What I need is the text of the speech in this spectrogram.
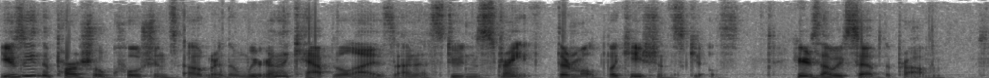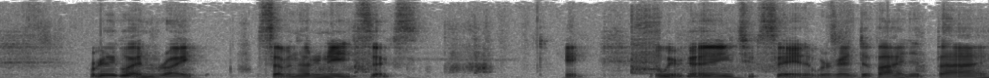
Using the partial quotients algorithm, we're going to capitalize on a student's strength, their multiplication skills. Here's how we set up the problem. We're going to go ahead and write 786. Okay. And we're going to say that we're going to divide it by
